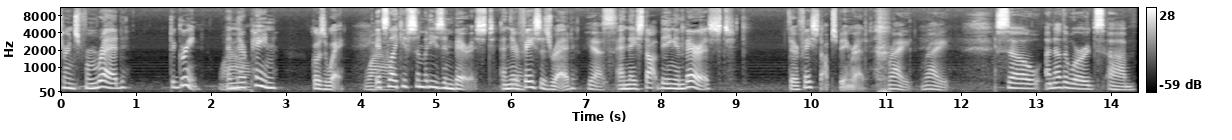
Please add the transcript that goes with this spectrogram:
turns from red to green and their pain goes away. Wow. It's like if somebody's embarrassed and their face is red Yes. and they stop being embarrassed, their face stops being red. Right, right. So, in other words, um,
